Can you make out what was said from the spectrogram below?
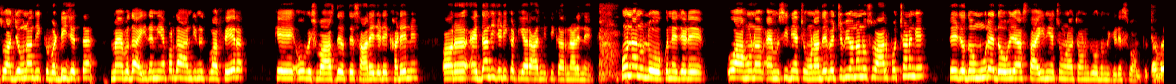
ਸੋ ਅੱਜ ਉਹਨਾਂ ਦੀ ਇੱਕ ਵੱਡੀ ਜਿੱਤ ਹੈ। ਮੈਂ ਵਧਾਈ ਦਿੰਦੀ ਹਾਂ ਪ੍ਰਧਾਨ ਜੀ ਨੂੰ ਇੱਕ ਵਾਰ ਫੇਰ ਕਿ ਉਹ ਵਿਸ਼ਵਾਸ ਦੇ ਉੱਤੇ ਸਾਰੇ ਜਿਹੜੇ ਖੜੇ ਨੇ ਔਰ ਐਦਾਂ ਦੀ ਜਿਹੜੀ ਘਟੀਆ ਰਾਜਨੀਤੀ ਕਰਨ ਵਾਲੇ ਨੇ, ਉਹਨਾਂ ਨੂੰ ਲੋਕ ਨੇ ਜਿਹੜੇ, ਉਹ ਆ ਹੁਣ ਐਮਸੀ ਦੀਆਂ ਚੋਣਾਂ ਦੇ ਵਿੱਚ ਵੀ ਉਹਨਾਂ ਨੂੰ ਸਵਾਲ ਪੁੱਛਣਗੇ। ਤੇ ਜਦੋਂ ਮੂਹਰੇ 2027 ਦੀਆਂ ਚੋਣਾਂ ਚਾਉਣਗੇ ਉਦੋਂ ਵੀ ਜਿਹੜੇ ਸਵਾਲ ਪੁੱਛਣਗੇ।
